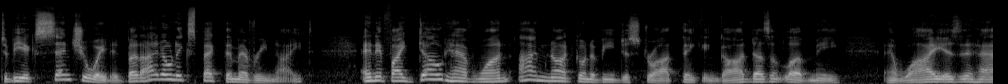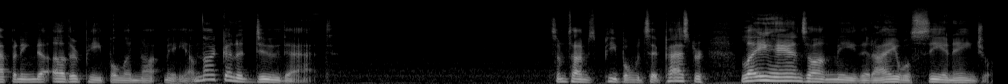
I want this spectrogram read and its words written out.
to be accentuated, but I don't expect them every night. And if I don't have one, I'm not going to be distraught thinking God doesn't love me and why is it happening to other people and not me. I'm not going to do that. Sometimes people would say, Pastor, lay hands on me that I will see an angel.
